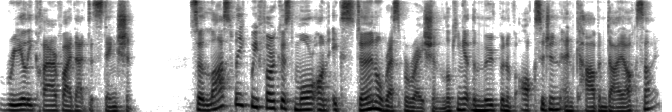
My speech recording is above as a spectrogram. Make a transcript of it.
really clarify that distinction. So last week we focused more on external respiration, looking at the movement of oxygen and carbon dioxide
